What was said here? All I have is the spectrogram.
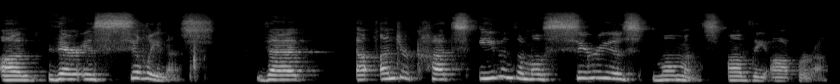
Um, there is silliness that uh, undercuts even the most serious moments of the opera.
